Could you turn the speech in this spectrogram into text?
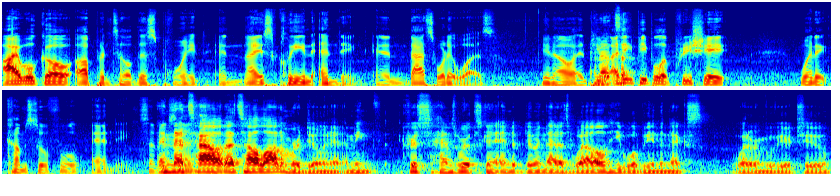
I will go up until this point, and nice clean ending, and that's what it was, you know. And people, I think people appreciate when it comes to a full ending. That make and that's sense? how that's how a lot of them are doing it. I mean, Chris Hemsworth's going to end up doing that as well. He will be in the next whatever movie or two.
